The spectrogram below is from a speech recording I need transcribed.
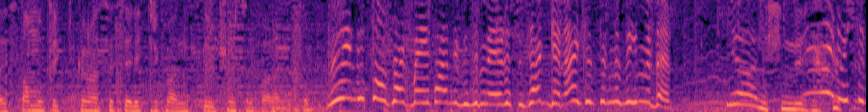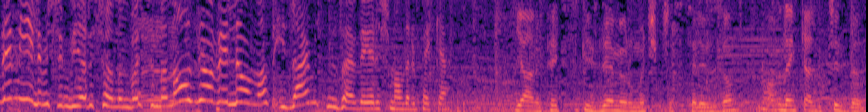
Ee, İstanbul Teknik Üniversitesi Elektrik Mühendisliği 3. sınıf öğrencisiyim. Mühendis olacak beyefendi bizimle yarışacak. Genel kültürünüz iyi midir? Yani şimdi Yani bir şey demeyelim şimdi yarışmanın başında. Ne olacağı belli olmaz. İzler misiniz evde yarışmaları peki? yani pek sık izleyemiyorum açıkçası televizyon. Ama denk geldikçe izledim.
